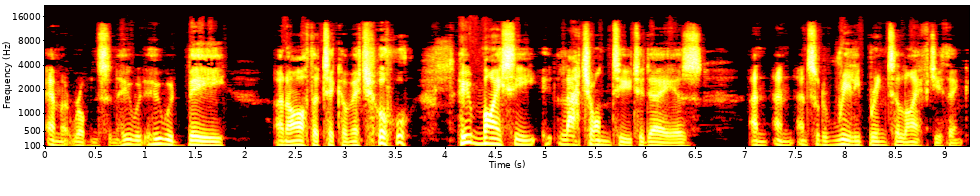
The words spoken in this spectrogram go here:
Emmott Robinson? Who would who would be an Arthur Ticker Mitchell? who might he latch onto today as and, and, and sort of really bring to life? Do you think?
